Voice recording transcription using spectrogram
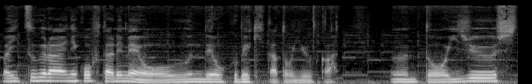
まあ、いつぐらいにこう二人目を産んでおくべきかというか、うんと、移住し、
